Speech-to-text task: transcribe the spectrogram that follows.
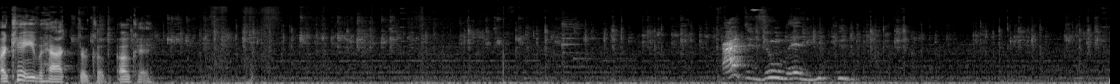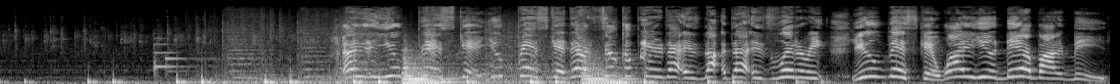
I can't even hack the comp okay. I have to zoom in. Hey, you biscuit! You biscuit! There are two computers that is not that is literally you biscuit. Why are you nearby me?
